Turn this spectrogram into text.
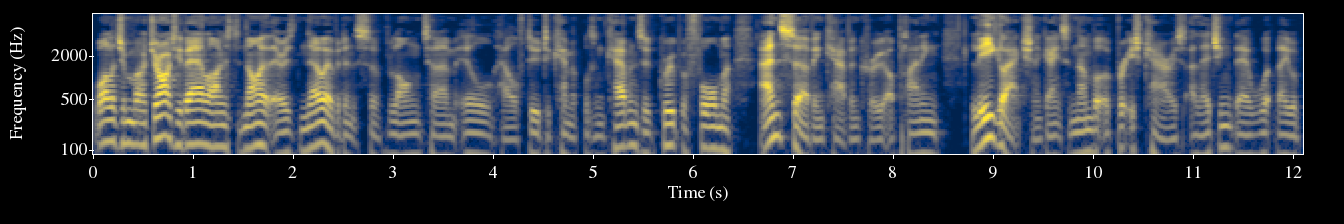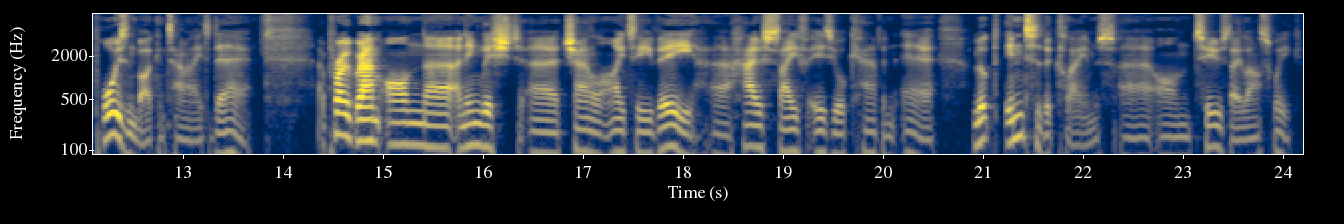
While a majority of airlines deny that there is no evidence of long term ill health due to chemicals in cabins, a group of former and serving cabin crew are planning legal action against a number of British carriers alleging they were poisoned by contaminated air. A program on uh, an English uh, channel, ITV, uh, How Safe is Your Cabin Air, looked into the claims uh, on Tuesday last week.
